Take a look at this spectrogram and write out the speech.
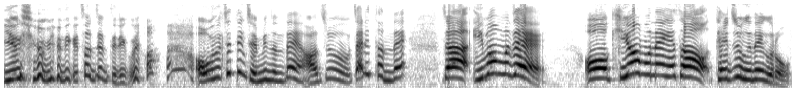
이응시오 미연이가 천재 드리고요. 어, 오늘 채팅 재밌는데 아주 짜릿한데. 자, 이번 문제. 어, 기업은행에서 대중은행으로,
